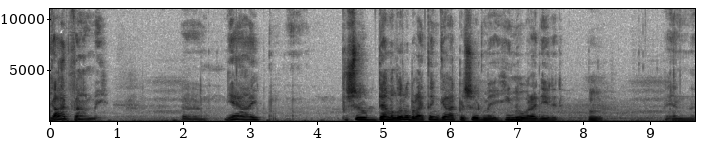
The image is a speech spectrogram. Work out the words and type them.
God found me. Uh, yeah, I pursued them a little, but I think God pursued me. He knew what I needed, and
